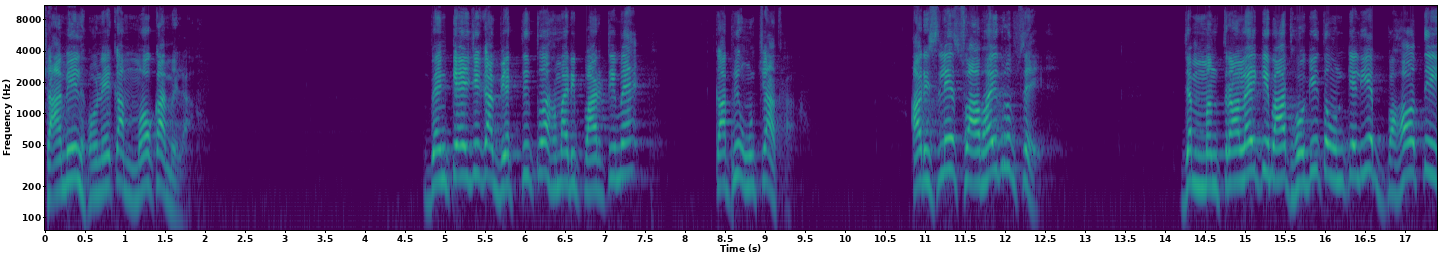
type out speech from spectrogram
शामिल होने का मौका मिला। वेंकैया जी का व्यक्तित्व हमारी पार्टी में काफ़ी ऊँचा था और इसलिए स्वाभाविक रूप से जब मंत्रालय की बात होगी तो उनके लिए बहुत ही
